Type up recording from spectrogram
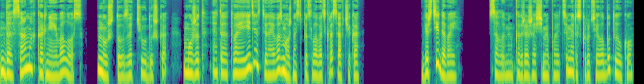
до самых корней волос. Ну что за чудушка! Может, это твоя единственная возможность поцеловать красавчика? Верти давай. Соломинка дрожащими пальцами раскрутила бутылку.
